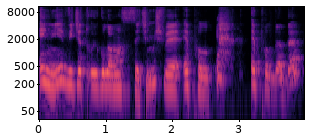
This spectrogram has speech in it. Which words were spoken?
en iyi widget uygulaması seçilmiş ve Apple Apple'da da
